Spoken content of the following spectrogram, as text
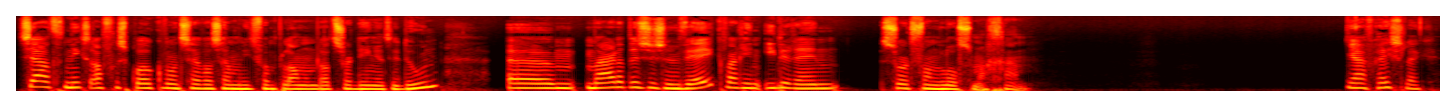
Zij had niks afgesproken, want zij was helemaal niet van plan om dat soort dingen te doen. Ehm, maar dat is dus een week waarin iedereen soort van los mag gaan. Ja, vreselijk.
